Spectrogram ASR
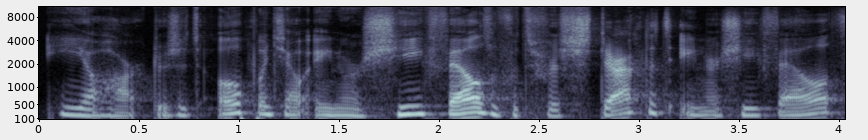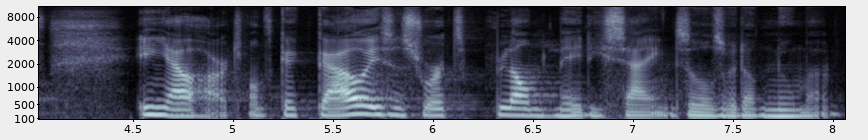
in je hart. Dus het opent jouw energieveld of het versterkt het energieveld in jouw hart. Want cacao is een soort plantmedicijn, zoals we dat noemen.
